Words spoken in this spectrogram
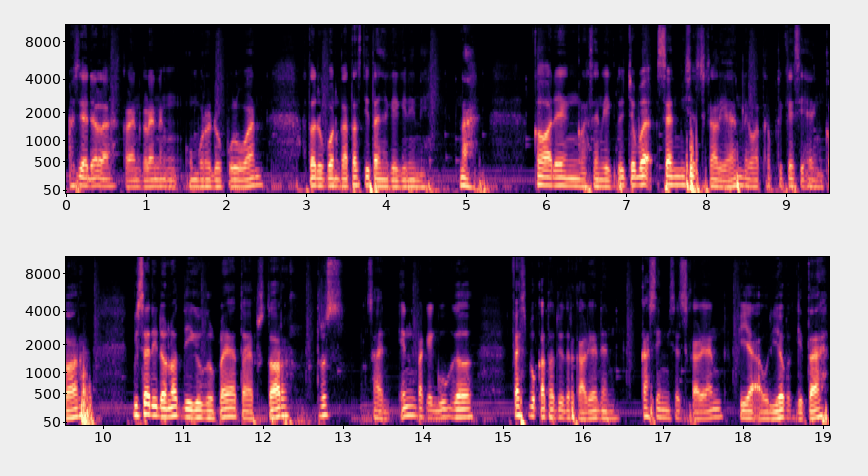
Pasti adalah kalian-kalian yang umurnya 20-an atau 20-an ke atas ditanya kayak gini nih. Nah, kalau ada yang ngerasain kayak gitu, coba send message kalian lewat aplikasi Anchor. Bisa di-download di Google Play atau App Store. Terus sign in pakai Google, Facebook atau Twitter kalian dan kasih message kalian via audio ke kita.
